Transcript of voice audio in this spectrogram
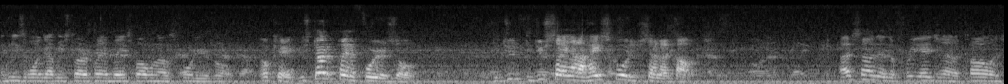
and he's the one who got me started playing baseball when I was four years old. Okay, you started playing at four years old. Did you did you sign out of high school or did you sign out of college? I signed as a free agent out of college.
